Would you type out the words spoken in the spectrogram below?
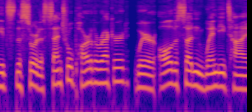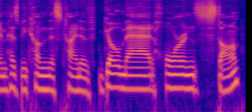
It's the sort of central part of the record where all of a sudden Wendy Time has become this kind of go mad horns stomp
